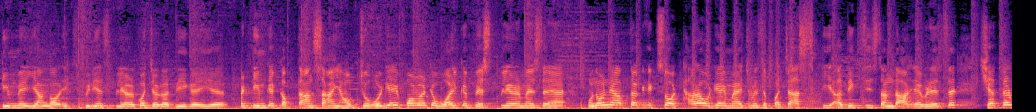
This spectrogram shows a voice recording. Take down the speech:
टीम में यंग और एक्सपीरियंस प्लेयर को जगह दी गई है। टीम के कप्तान साई होप जो ओडीआई फॉर्मेट वर्ल्ड के बेस्ट प्लेयर में से हैं। उन्होंने अब तक 118 ओडीआई मैच में से 50 की अधिक सी शानदार एवरेज से छिहत्तर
